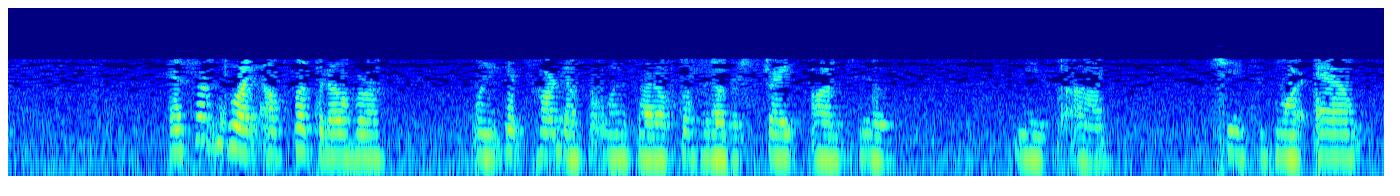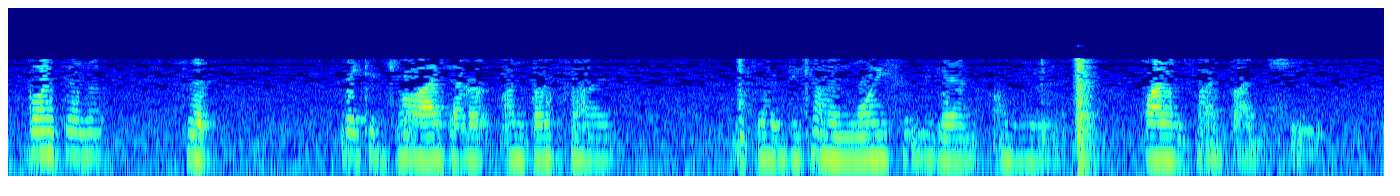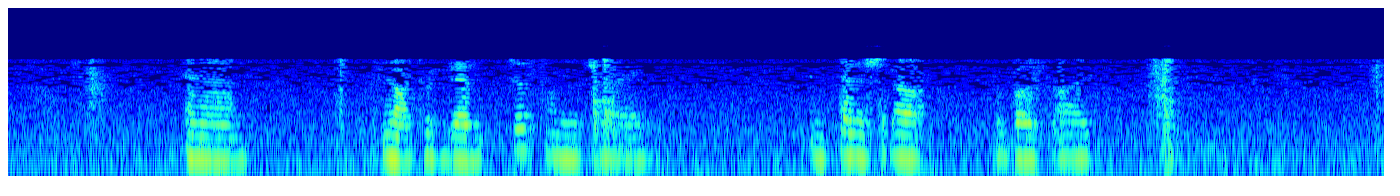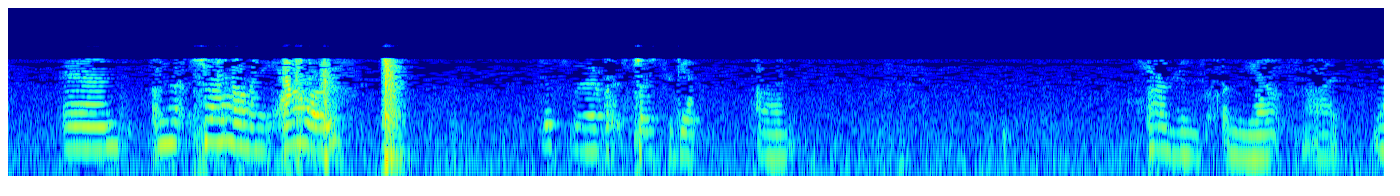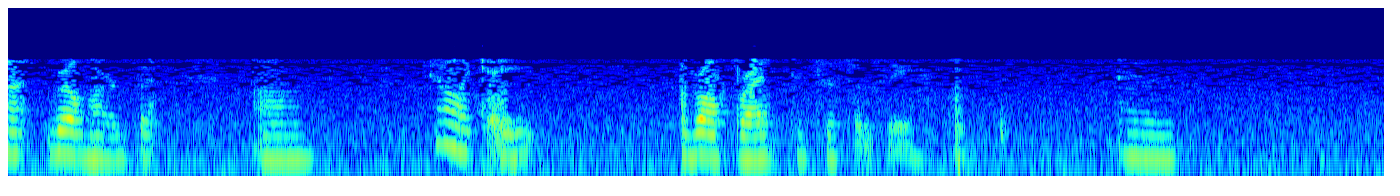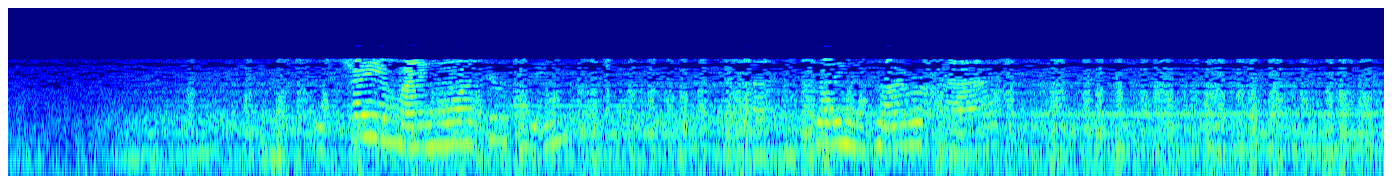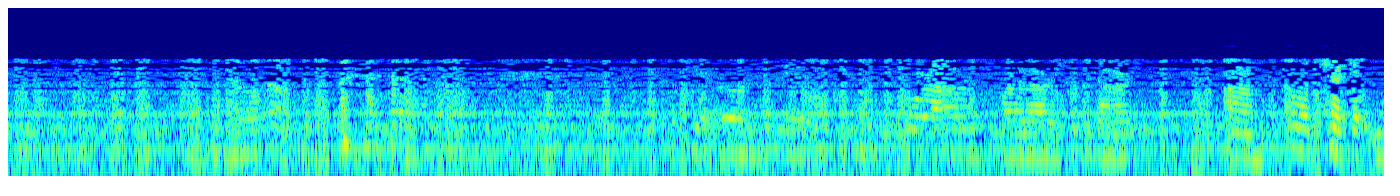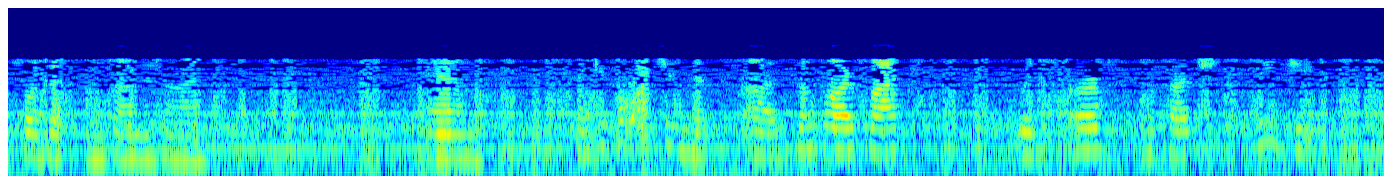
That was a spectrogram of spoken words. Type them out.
At a certain point, I'll flip it over. When it gets hard enough on one side, I'll flip it over straight onto these um, sheets with more air going through them so that they could dry better on both sides instead of becoming moistened again on the bottom side by the sheet. And then I'll put it in just on the tray and finish it up for both sides. And I'm not sure how many hours, just whenever it starts to get um, on the outside. Not real hard, but um, kind of like a, raw bread consistency. And the stream running electricity. Uh, setting the timer at I don't know. Can't really see it. Four hours, five hours, six hours. Um, I will check it and flip it from time to time. And thank you for watching. this uh, sunflower flax with herbs and such. Seed cheese.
